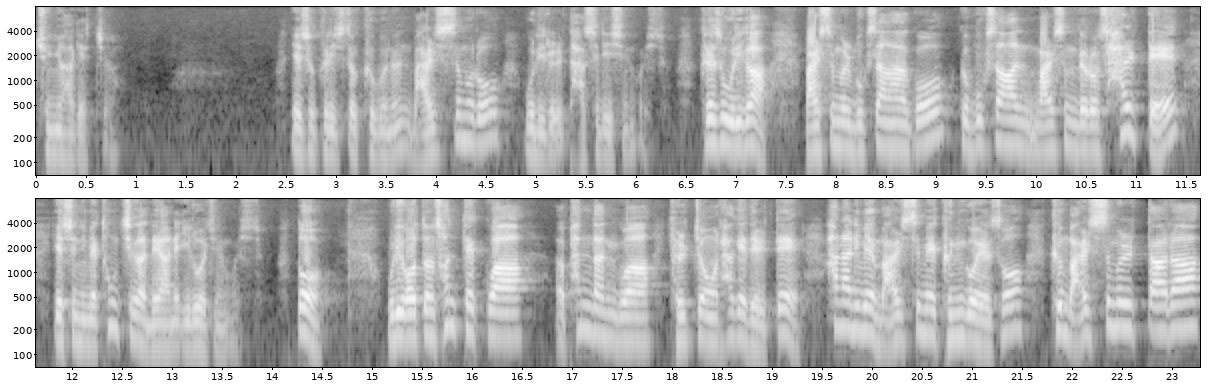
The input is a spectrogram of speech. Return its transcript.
중요하겠죠. 예수 그리스도 그분은 말씀으로 우리를 다스리시는 것이죠. 그래서 우리가 말씀을 묵상하고 그 묵상한 말씀대로 살 때 예수님의 통치가 내 안에 이루어지는 것이죠. 또 우리가 어떤 선택과 어, 판단과 결정을 하게 될 때 하나님의 말씀에 근거해서 그 말씀을 따라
